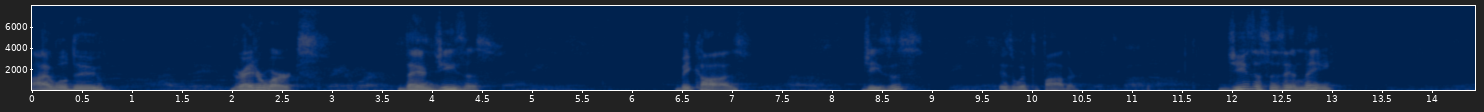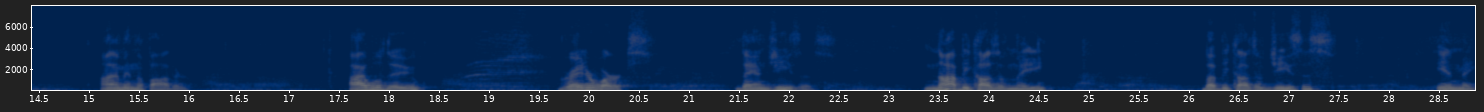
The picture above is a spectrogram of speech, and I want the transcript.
I will do greater works than Jesus because Jesus is with the Father. Jesus is in me. I'm in the Father. I will do greater works than Jesus. Not because of me, but because of Jesus in me.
